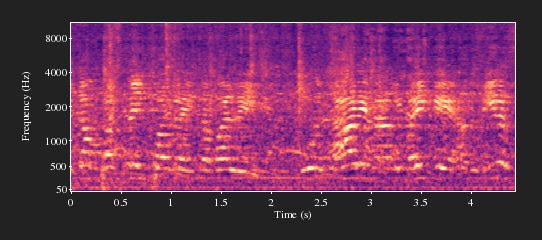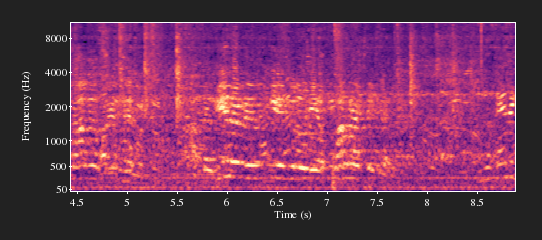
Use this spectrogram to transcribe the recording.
இதான் ஃபர்ஸ்ட் டைம் பாக்குறேன் இந்த மாதிரி. ஒரு காரை நாலு பைக்கு அது வீர சாகசங்கள். அந்த வீரர்களுக்கு எங்களுடைய பாராட்டுகள். டிக்கெட்டு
